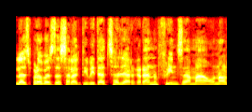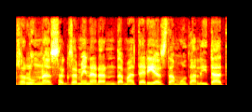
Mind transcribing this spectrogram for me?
Les proves de selectivitat s'allargaran fins demà, on els alumnes s'examinaran de matèries de modalitat.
